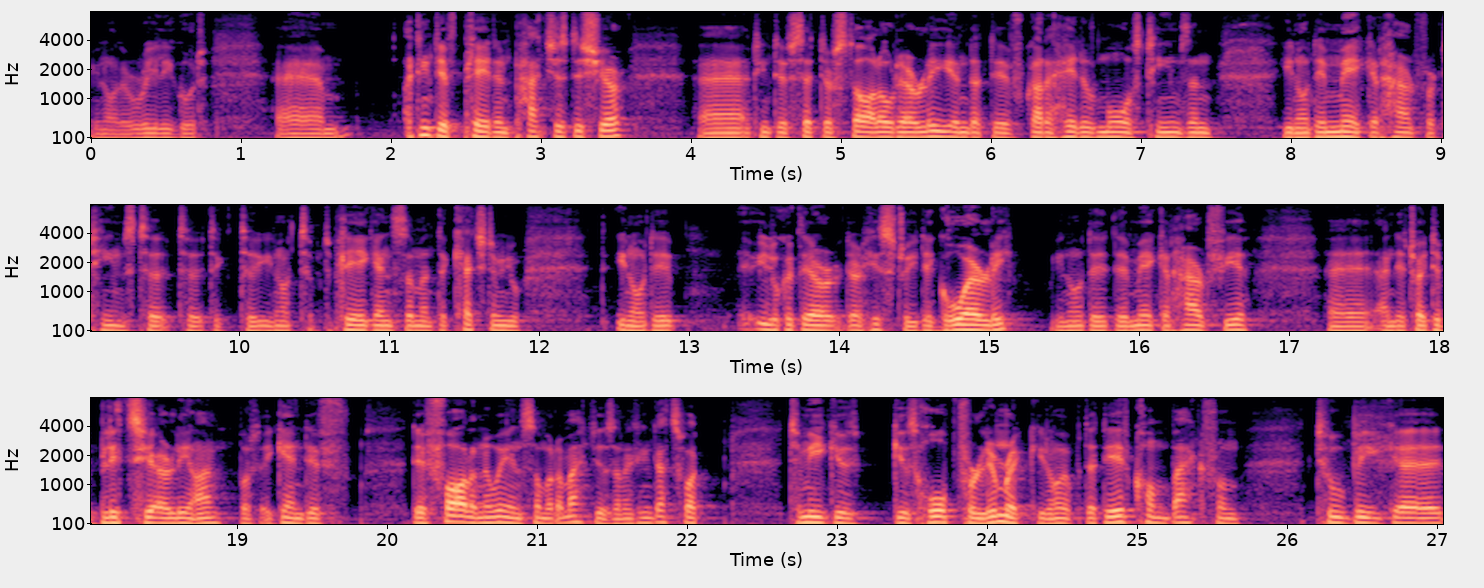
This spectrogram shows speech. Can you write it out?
You know, they're really good. Um, I think they've played in patches this year. Uh, I think they've set their stall out early and that they've got ahead of most teams, and you know they make it hard for teams to, to, to, to you know to, to play against them and to catch them. You, you know they you look at their, their history, they go early, you know, they, they make it hard for you, uh, and they try to blitz you early on. But again, they've they've fallen away in some of the matches, and I think that's what to me gives gives hope for Limerick. You know, that they've come back from two big uh,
